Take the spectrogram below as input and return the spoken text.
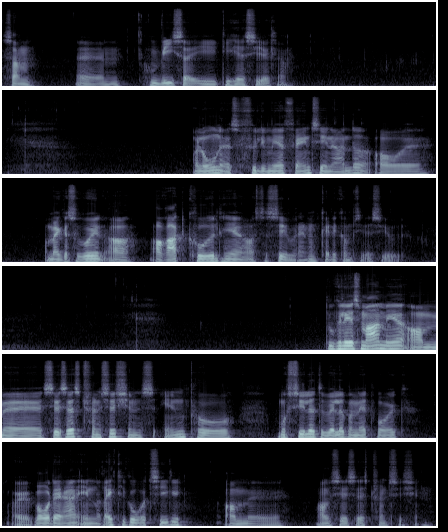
som øh, hun viser i de her cirkler. Og nogle er selvfølgelig mere fancy end andre, og, øh, og man kan så gå ind og, og rette koden her, og så se, hvordan kan det komme til at se ud. Du kan læse meget mere om øh, CSS Transitions inde på Mozilla Developer Network, øh, hvor der er en rigtig god artikel om, øh, om CSS Transition.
